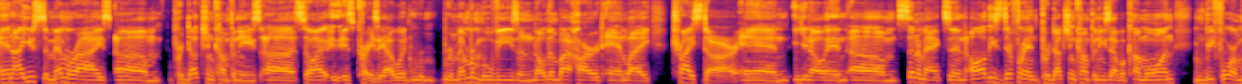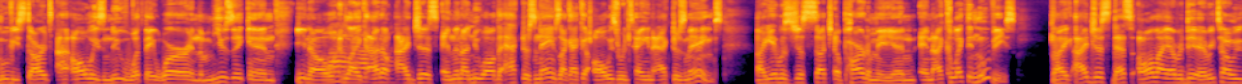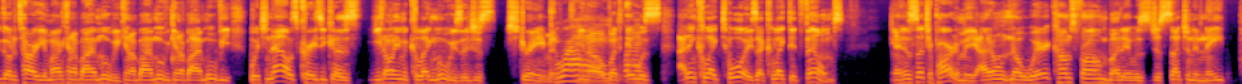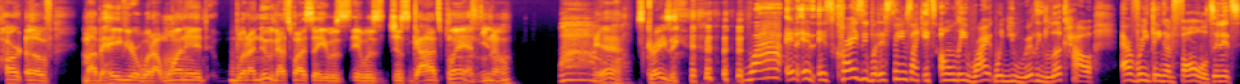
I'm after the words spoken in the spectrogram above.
And I used to memorize um, production companies. Uh, so I, it's crazy. I would re- remember movies and know them by heart, and like TriStar, and you know, and um, Cinemax, and all these different production companies that would come on before a movie starts. I always knew what they were and the music, and you know, Wow. like I don't, I just, and then I knew all the actors' names. Like I could always retain actors' names. Like it was just such a part of me, and and I collected movies. Like I just that's all I ever did. Every time we go to Target, mom, can I buy a movie? Can I buy a movie? Can I buy a movie? Which now is crazy because you don't even collect movies; they just stream and you know. But right. it was I didn't collect toys; I collected films, and it's such a part of me. I don't know where it comes from, but it was just such an innate part of my behavior, what I wanted, what I knew. That's why I say it was it was just God's plan. You know? Wow. Yeah, it's crazy. wow. It, it- it's crazy, but it seems like it's only right when you really look how everything unfolds. And it's,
